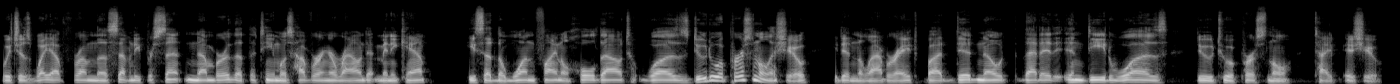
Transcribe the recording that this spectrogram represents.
which is way up from the 70% number that the team was hovering around at minicamp. He said the one final holdout was due to a personal issue. He didn't elaborate, but did note that it indeed was due to a personal type issue.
